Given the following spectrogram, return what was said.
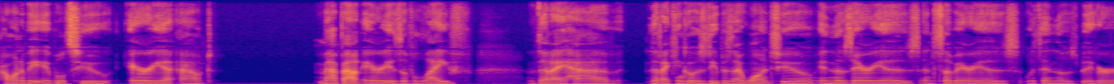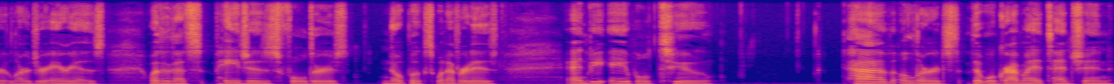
I want to be able to area out, map out areas of life that I have that I can go as deep as I want to in those areas and sub areas within those bigger, larger areas, whether that's pages, folders, notebooks, whatever it is, and be able to have alerts that will grab my attention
